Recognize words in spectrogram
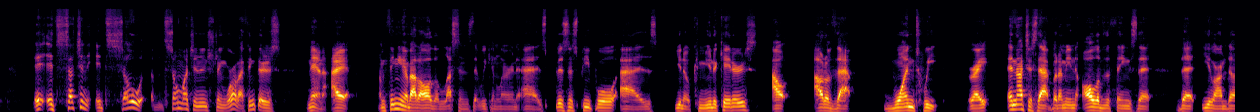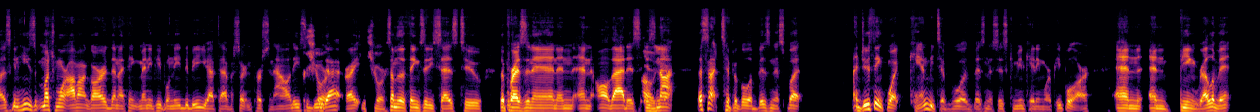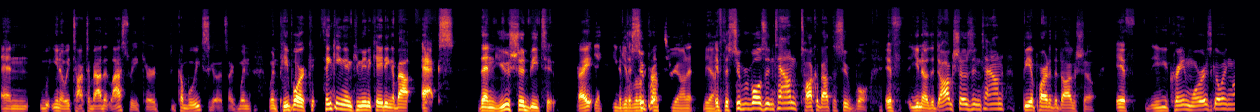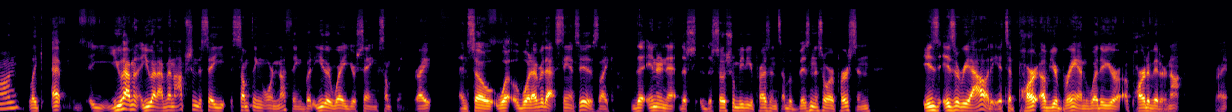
It, it's such an it's so so much an interesting world. I think there's man i i'm thinking about all the lessons that we can learn as business people as you know communicators out out of that one tweet right? And not just that but i mean all of the things that that Elon does. And he's much more avant garde than I think many people need to be. You have to have a certain personality For to sure. do that, right? for sure some of the things that he says to the president and and all that is Oh, is yeah. not that's not typical of business but i do think what can be typical of business is communicating where people are and and being relevant and you know we talked about it last week or a couple weeks ago it's like when when people are thinking and communicating about x then you should be too right yeah you give a the little super- commentary on it yeah if the Super Bowl's in town, talk about the Super Bowl. If you know the dog show's in town, be a part of the dog show. If the Ukraine war is going on, like at, you haven't you have an option to say something or nothing, but either way, you're saying something, right? And so what whatever that stance is, like the internet, the the social media presence of a business or a person is is a reality. It's a part of your brand, whether you're a part of it or not.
